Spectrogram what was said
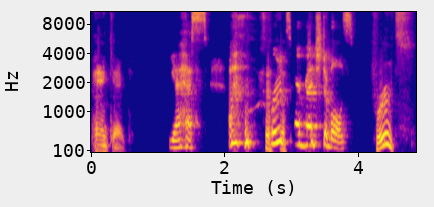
Pancake. Yes. Fruits or vegetables? Fruits.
